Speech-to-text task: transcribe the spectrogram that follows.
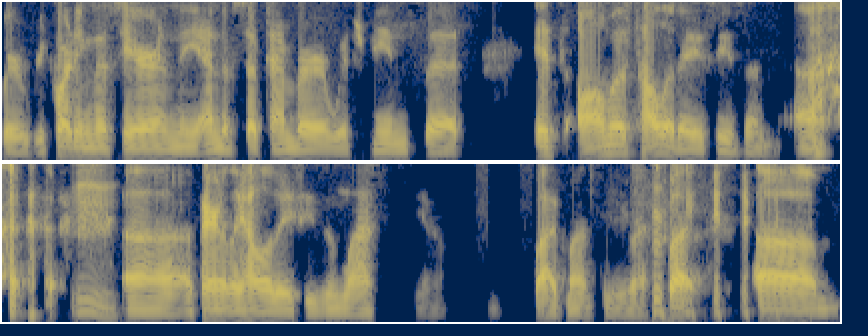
we're recording this here in the end of September, which means that it's almost holiday season. Uh, mm. uh, apparently, holiday season lasts, you know, five months in the U.S. But um,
